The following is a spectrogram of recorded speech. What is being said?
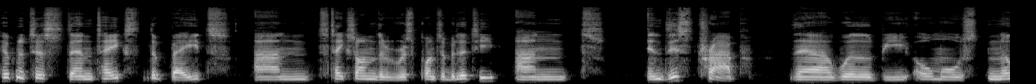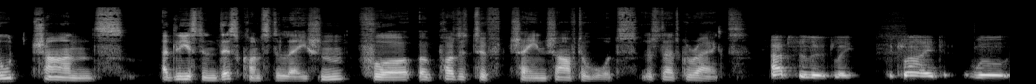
hypnotist then takes the bait and takes on the responsibility. And in this trap, there will be almost no chance, at least in this constellation, for a positive change afterwards. Is that correct? Absolutely. The client will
